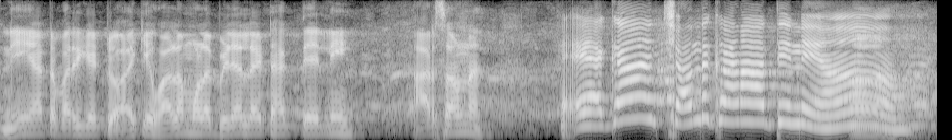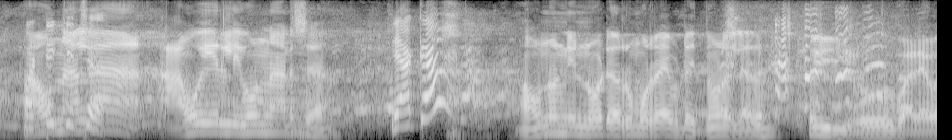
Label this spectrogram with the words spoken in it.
ನೀ ಆಟ ಬರಿಗೆಟ್ಟು ಆಕಿ ಹೊಳ ಮುಳ ಬಿಳೆ ಲೈಟ್ ಹಾಕ್ತೆ ನೀ ಆರ್ಸವನ? ಯಾಕ ಚಂದ ಕಾಣತ್ತೀನಿ ಹತ್ತೀನಿ ಅವನಲ್ಲ ಅವು ಇರ್ಲಿ ಇವನ್ನ ಆರ್ಸ. ಯಾಕ? ಅವನು ನೀನು ನೋಡಿ ಅರು ಮೂರು ಆಗ್ಬಿಟ್ಟೈತಿ ನೋಡಲ್ಲ ಅದು. ಅಯ್ಯೋ ಬಾಳೆವ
